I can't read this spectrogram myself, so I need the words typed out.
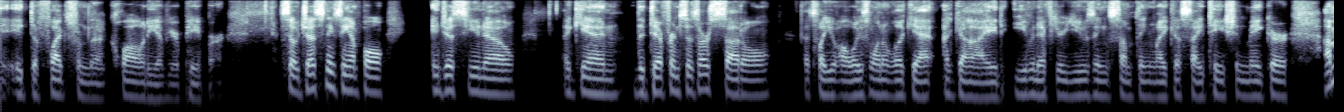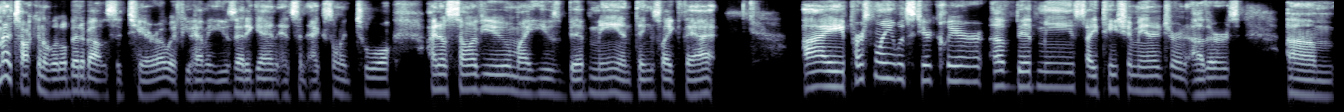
it deflects from the quality of your paper. So just an example, and just so you know, again, the differences are subtle. That's why you always want to look at a guide, even if you're using something like a citation maker. I'm going to talk in a little bit about Zotero. If you haven't used that again, it's an excellent tool. I know some of you might use BibMe and things like that. I personally would steer clear of BibMe, Citation Manager, and others. Um,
